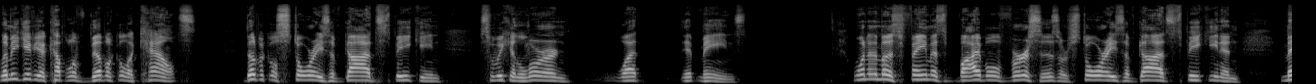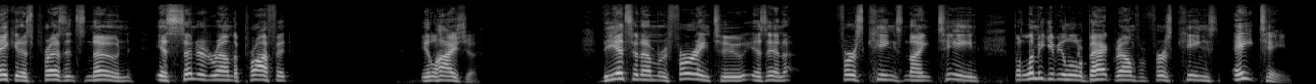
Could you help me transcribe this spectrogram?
Let me give you a couple of biblical accounts, biblical stories of God speaking, so we can learn what it means. One of the most famous Bible verses or stories of God speaking and making his presence known is centered around the prophet Elijah. The incident I'm referring to is in 1 Kings 19, but let me give you a little background from 1 Kings 18.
